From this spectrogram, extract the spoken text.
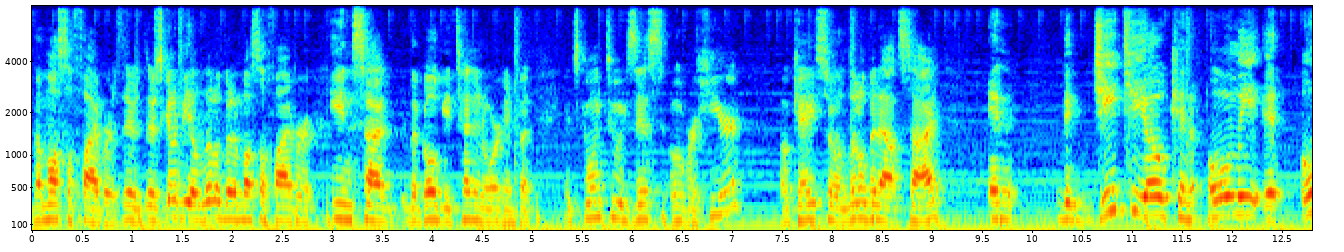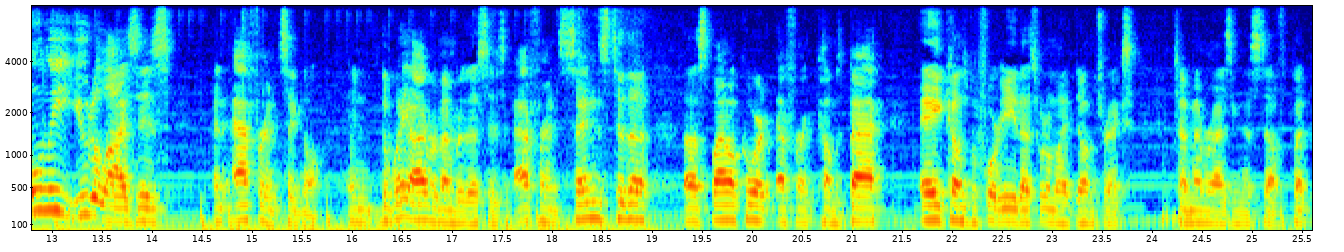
the muscle fibers. There's, there's gonna be a little bit of muscle fiber inside the Golgi tendon organ, but it's going to exist over here, okay? So a little bit outside. And the GTO can only, it only utilizes an afferent signal. And the way I remember this is afferent sends to the uh, spinal cord, efferent comes back, A comes before E. That's one of my dumb tricks to memorizing this stuff. But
